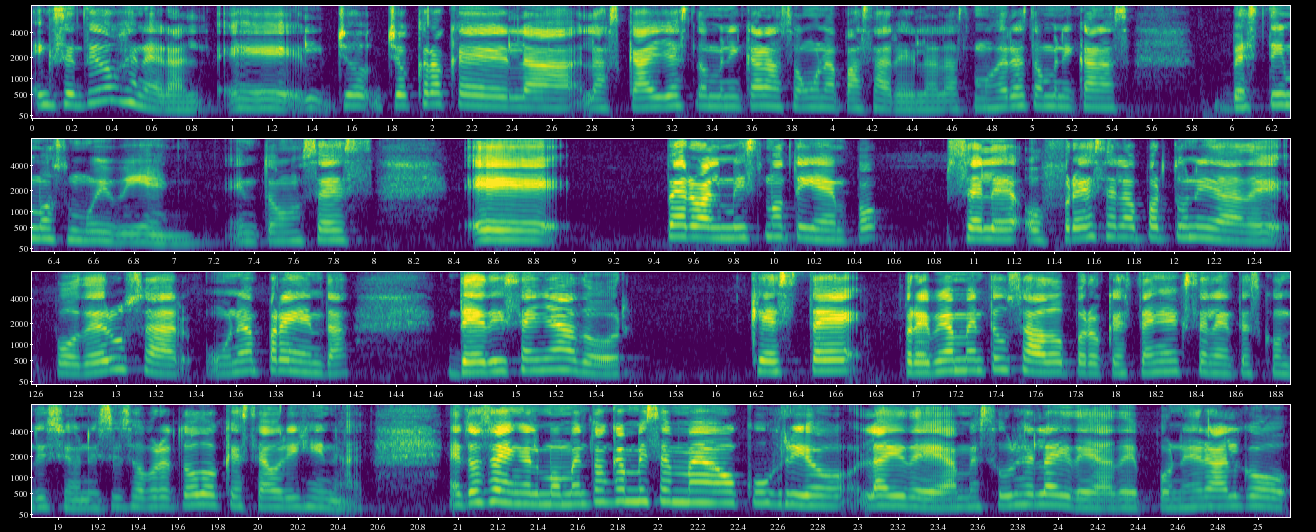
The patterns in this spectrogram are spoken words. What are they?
en sentido general, eh, yo, yo creo que las calles dominicanas son una pasarela. Las mujeres dominicanas vestimos muy bien. Entonces, eh, pero al mismo tiempo se le ofrece la oportunidad de poder usar una prenda de diseñador que esté previamente usado, pero que esté en excelentes condiciones y sobre todo que sea original. Entonces, en el momento en que a mí se me ocurrió la idea, me surge la idea de poner algo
